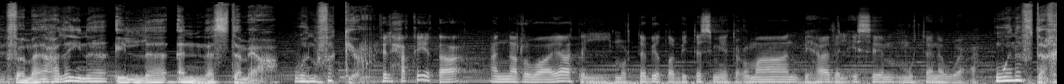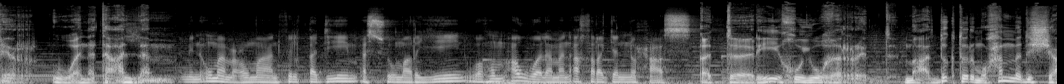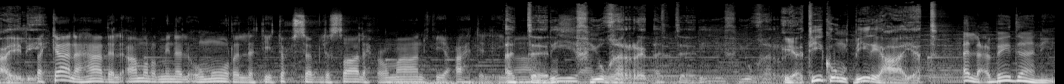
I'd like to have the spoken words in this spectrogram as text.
فما علينا إلا أن نستمع. ونفكر. في الحقيقة أن الروايات المرتبطة بتسمية عمان بهذا الاسم متنوعة. ونفتخر ونتعلم. من أمم عمان في القديم السومريين وهم أول من أخرج النحاس. التاريخ يغرد مع الدكتور محمد الشعيلي. فكان هذا الأمر من الأمور التي تحسب لصالح عمان في عهد الإمام التاريخ يغرد. التاريخ يغرد. يأتيكم برعاية. العبيداني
